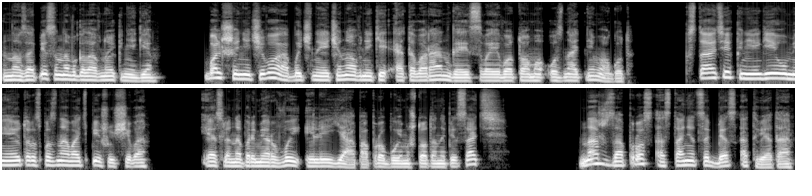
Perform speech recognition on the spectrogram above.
но записано в головной книге. Больше ничего обычные чиновники этого ранга из своего тома узнать не могут. Кстати, книги умеют распознавать пишущего. Если, например, вы или я попробуем что-то написать, наш запрос останется без ответа,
